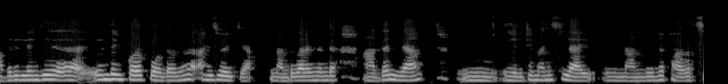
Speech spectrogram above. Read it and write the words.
അവരില്ലെങ്കിൽ എന്തെങ്കിലും കുഴപ്പമുണ്ടോന്ന് അനി ചോദിക്കാം. നന്ദു പറയുന്നുണ്ട് അതല്ല എനിക്ക് മനസ്സിലായി. നന്ദുവിന്റെ പകർച്ച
